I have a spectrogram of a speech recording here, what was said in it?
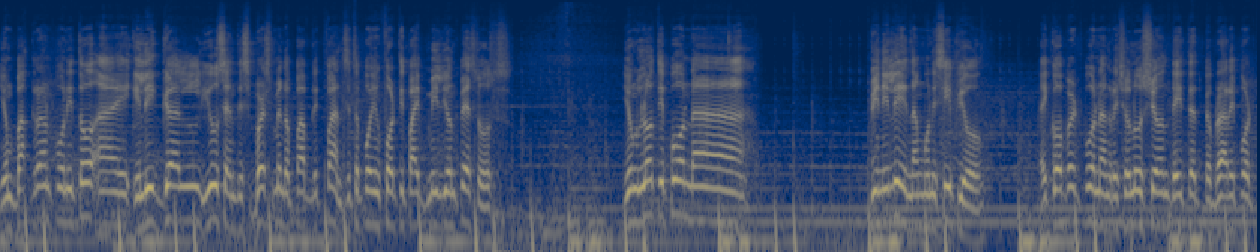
yung background po nito ay illegal use and disbursement of public funds. Ito po yung 45 million pesos. Yung lote po na binili ng munisipyo ay covered po ng resolution dated February 4,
